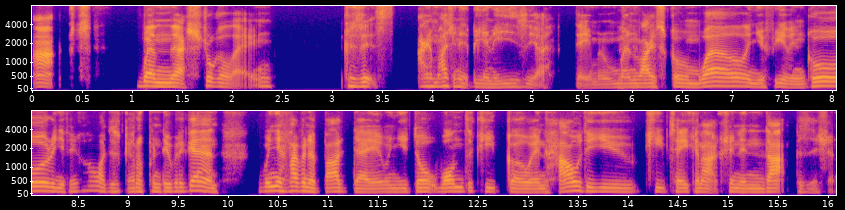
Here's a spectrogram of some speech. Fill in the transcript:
act when they're struggling? Because it's, I imagine it being easier Damon, when life's going well and you're feeling good and you think, oh, I just get up and do it again. When you're having a bad day when you don't want to keep going, how do you keep taking action in that position?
